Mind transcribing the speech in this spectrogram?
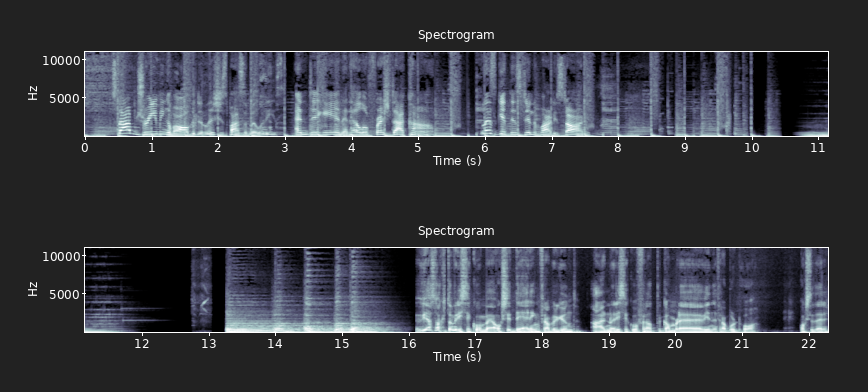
Stop dreaming of all the delicious possibilities and dig in at HelloFresh.com. Let's get this dinner party started. Vi har snakket om risiko med oksidering fra Burgund. Er det noe risiko for at gamle viner fra Bordeaux oksiderer?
